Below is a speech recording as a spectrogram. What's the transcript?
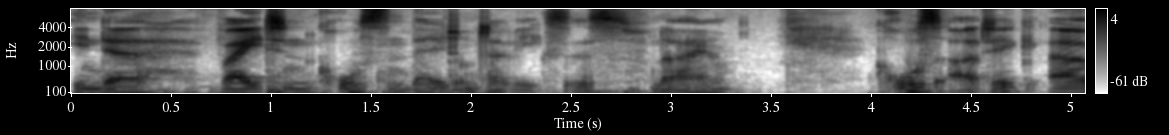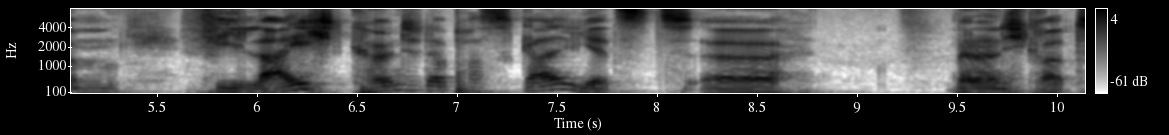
in der weiten, großen Welt unterwegs ist. Von daher großartig. Ähm, vielleicht könnte der Pascal jetzt, äh, wenn er nicht gerade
